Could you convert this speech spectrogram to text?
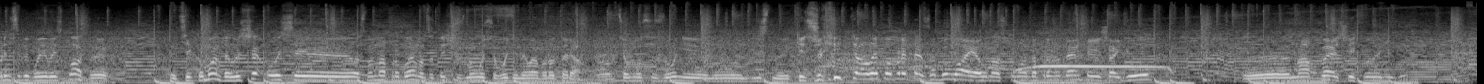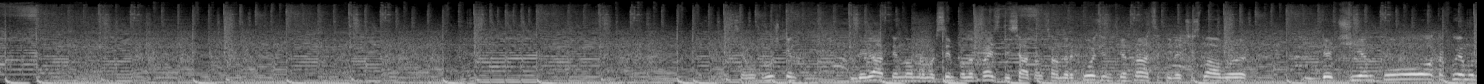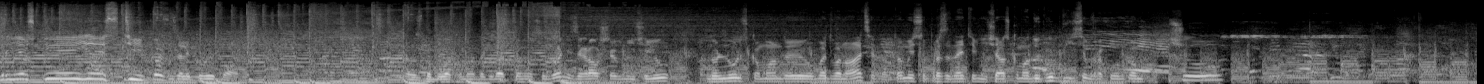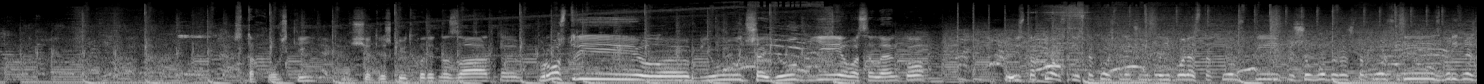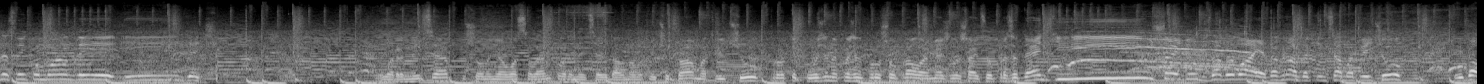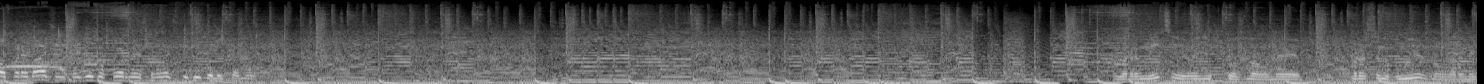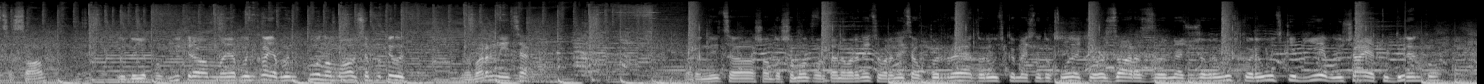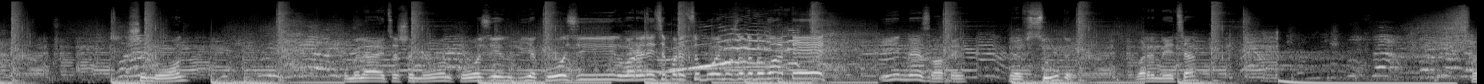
принципі, бойовий склад. е, Ці команди лише ось е, основна проблема це те, що знову сьогодні немає воротаря. Е, В цьому сезоні ну дійсно якесь жахіття, але попри те забиває у нас команда президента і Шайдюк на першій хвилині. Максим Грушкін, 9 номер Максим Полипець, 10 Олександр Козін, 15 В'ячеслав Дяченко, атакує Мудрієвський, стійка, заліковий бал. Здобула команда в цьому сезоні, зігравши в нічию 0-0 з командою В-12, натомість у президентів нічия з командою Клуб 8 з рахунком. Що? Стаховський ще трішки відходить назад. Простріл! Б'ють, Шайдюк б'є, Василенко. І Стаховський, Стаховський на плані поля. Стаховський пішов в обіграш Стаховський, зберіг м'яч для своєї команди і Дяч. Варениця, пішов на нього Василенко, Варениця віддав на Матвійчука. Матвійчук проти Козіна. Козін порушив правила, м'яч залишається у президенті. Шайдюк забиває. Дограв до кінця Матвійчук. Віддав передачу і Шайдюк оформлює стрілецький дубль у цьому. Варениця, його ніхто знову не пресингує, знову Варениця сам. Віддає повітря на Яблонька, Яблонько намагався потилити. Варениця. Варениця, Шандор Шимон повертає на Вареницю, Варениця вперед, до м'яч не доходить. І ось зараз м'яч вже в Ревуцького, Ревуцький б'є, влучає туди. Шимон. Помиляється Шимон, Козін, б'є Козін, Варениця перед собою можна добивати. І не звати. Всюди. Варениця.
